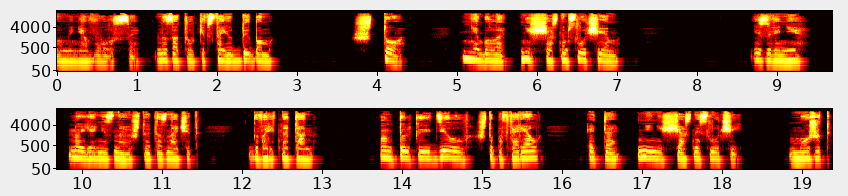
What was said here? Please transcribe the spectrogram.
У меня волосы на затылке встают дыбом. Что? не было несчастным случаем. «Извини, но я не знаю, что это значит», — говорит Натан. Он только и делал, что повторял, это не несчастный случай. Может,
